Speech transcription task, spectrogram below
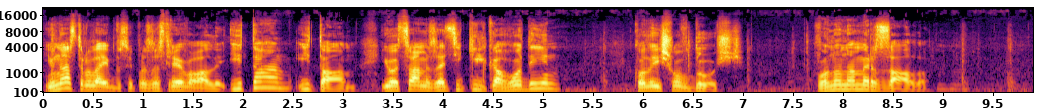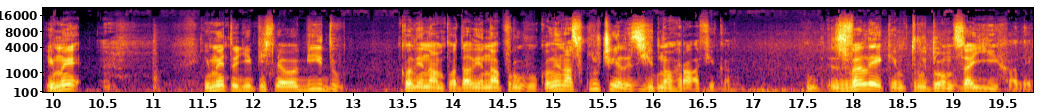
І в нас тролейбуси позастрявали і там, і там. І от саме за ці кілька годин, коли йшов дощ, воно намерзало. І ми, і ми тоді після обіду, коли нам подали напругу, коли нас включили згідно графіка, з великим трудом заїхали.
